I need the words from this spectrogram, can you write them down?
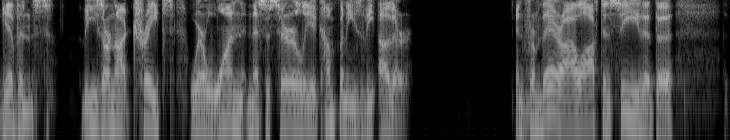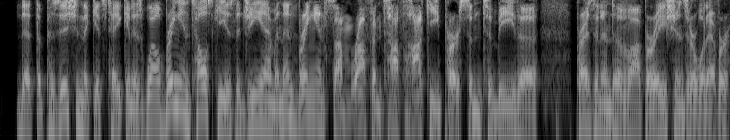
givens. These are not traits where one necessarily accompanies the other. And from there, I'll often see that the that the position that gets taken is, well, bring in Tulsky as the GM and then bring in some rough and tough hockey person to be the president of operations or whatever.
